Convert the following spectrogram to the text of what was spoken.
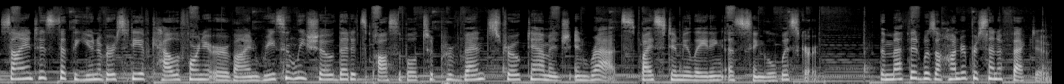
Scientists at the University of California Irvine recently showed that it's possible to prevent stroke damage in rats by stimulating a single whisker. The method was 100% effective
